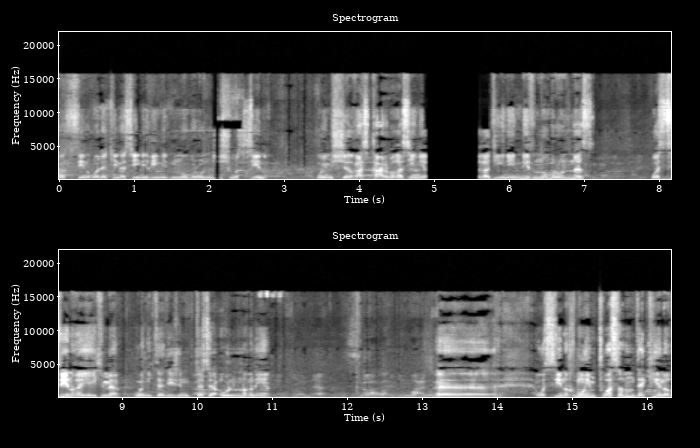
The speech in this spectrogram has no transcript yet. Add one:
والسين ولكن سيني غيني النمر النش والسين. ويمشي غاس قارب غاسيني غاديني نيث النمر النص والسين غيثمام وني تذيج التساؤل النغنية آه والسينغ مهم تواصل مداكينغ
